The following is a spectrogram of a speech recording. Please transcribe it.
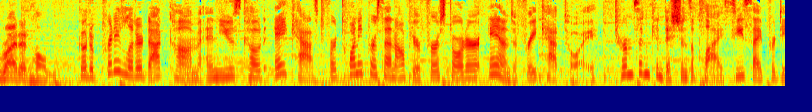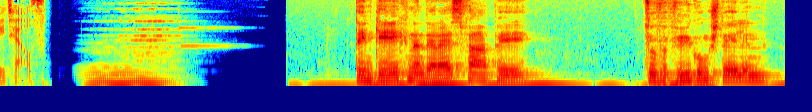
right at home. Go to prettylitter.com and use code ACAST for 20% off your first order and a free cat toy. Terms and conditions apply. See site for details. Den Gegnern der SVP zur Verfügung stellen,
